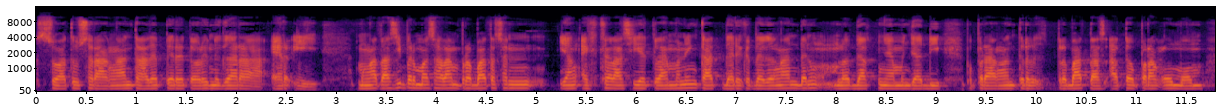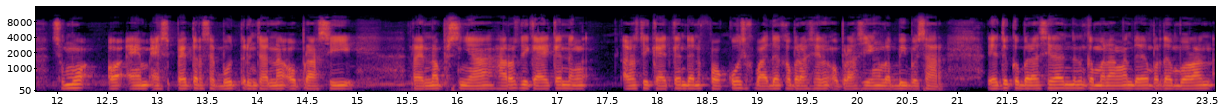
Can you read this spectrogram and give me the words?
suatu serangan terhadap teritori negara RI, mengatasi permasalahan perbatasan yang eskalasinya telah meningkat dari kedagangan dan meledaknya menjadi peperangan ter- terbatas atau perang umum, semua OMSP tersebut rencana operasi Renovsnya harus dikaitkan dengan harus dikaitkan dan fokus kepada keberhasilan operasi yang lebih besar, yaitu keberhasilan dan kemenangan dalam pertempuran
